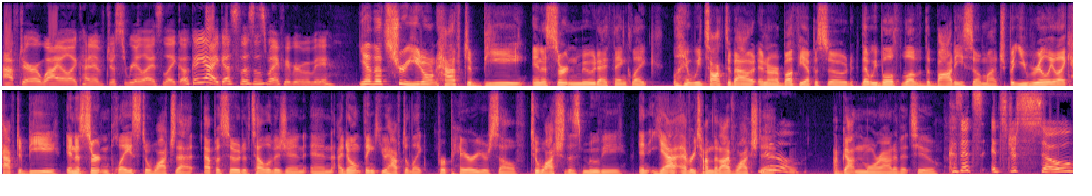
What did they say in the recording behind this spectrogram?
After a while, I kind of just realized, like, okay, yeah, I guess this is my favorite movie. Yeah, that's true. You don't have to be in a certain mood, I think. Like, like we talked about in our Buffy episode that we both love the body so much, but you really like have to be in a certain place to watch that episode of television and I don't think you have to like prepare yourself to watch this movie. And yeah, every time that I've watched it, no. I've gotten more out of it too. Cuz it's it's just so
